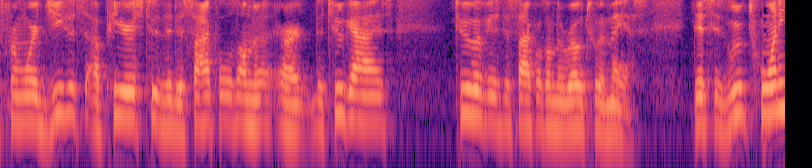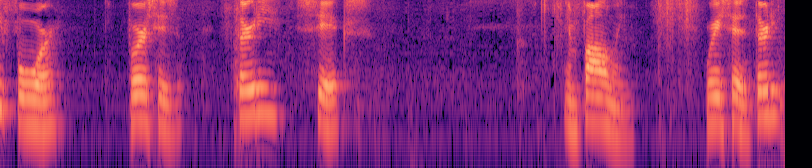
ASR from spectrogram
from where Jesus appears to the disciples on the or the two guys, two of his disciples on the road to Emmaus. This is Luke 24 verses 36 and following where he says 30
